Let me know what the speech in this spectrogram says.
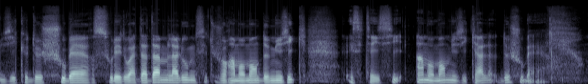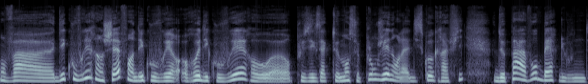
Musique de Schubert sous les doigts d'Adam Laloum, c'est toujours un moment de musique. Et c'était ici un moment musical de Schubert. On va découvrir un chef, découvrir, redécouvrir, ou euh, plus exactement se plonger dans la discographie de Paavo Berglund.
